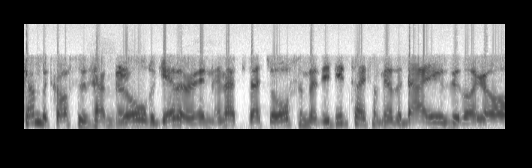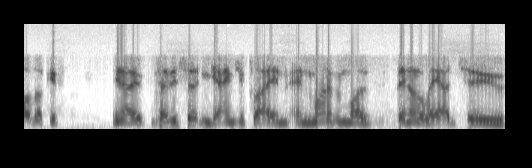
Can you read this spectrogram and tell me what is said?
comes across as having it all together, and, and that's that's awesome. But he did say something the other day. He was a bit like, "Oh, look, if you know." So there's certain games you play, and, and one of them was they're not allowed to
